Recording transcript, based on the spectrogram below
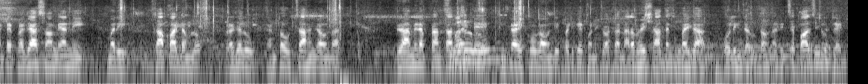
అంటే ప్రజాస్వామ్యాన్ని మరి కాపాడడంలో ప్రజలు ఎంతో ఉత్సాహంగా ఉన్నారు. గ్రామీణ ప్రాంతాల్లో అయితే ఇంకా ఎక్కువగా ఉంది. ఇప్పటికే కొన్ని చోట్ల నలభై శాతంకు పైగా పోలింగ్ జరుగుతూ ఉంది. ఇట్స్ ఎ పాజిటివ్ ట్రెండ్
